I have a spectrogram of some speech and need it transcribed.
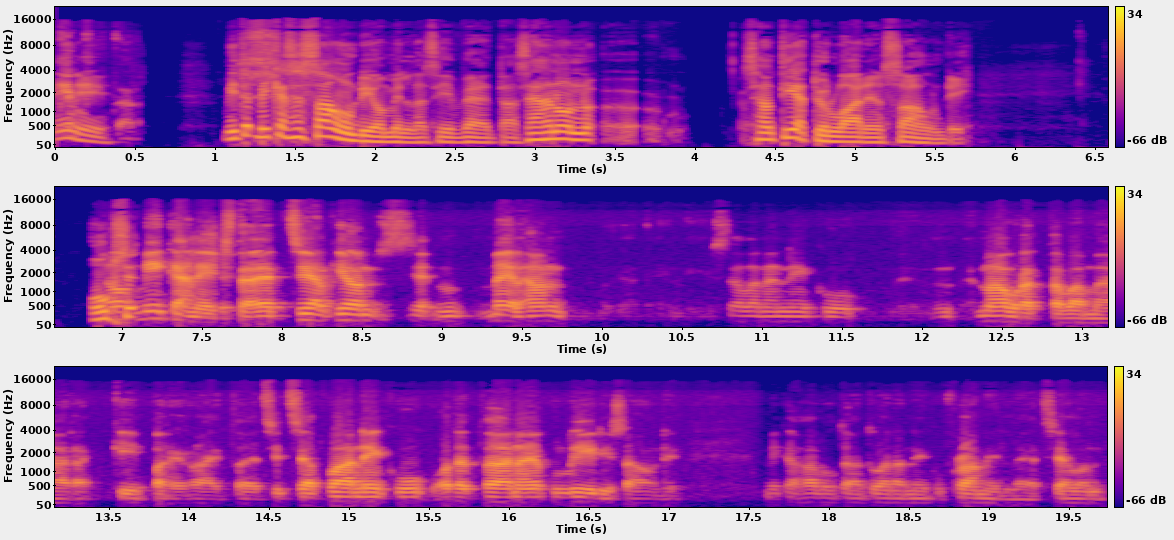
Niin, niin. mikä se soundi on, millä siinä vetää? Sehän on se on tietynlainen soundi. Onko no, se... mikä niistä? Et sielläkin on, meillähän on sellainen niin kuin naurettava määrä kiippariraitoja. Sitten sieltä vaan niin kuin otetaan aina joku liidisoundi, mikä halutaan tuoda niin kuin framille. Et siellä on,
